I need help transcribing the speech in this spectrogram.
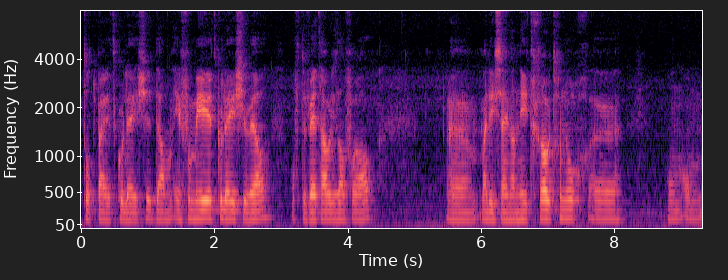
tot bij het college. Dan informeer je het college wel, of de wethouder dan vooral. Uh, maar die zijn dan niet groot genoeg uh, om, om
